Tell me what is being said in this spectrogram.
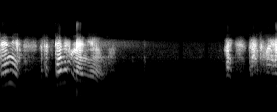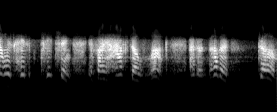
dinner as a dinner menu. I, that's why I always hated teaching. If I have to look at another dumb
